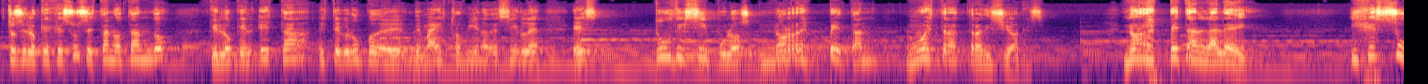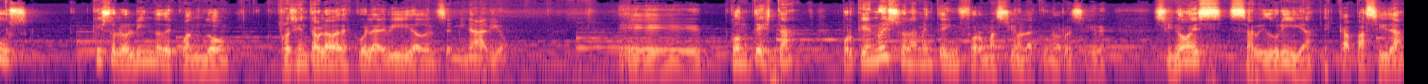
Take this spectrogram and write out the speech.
Entonces lo que Jesús está notando, que lo que este grupo de maestros viene a decirle es, tus discípulos no respetan nuestras tradiciones, no respetan la ley. Y Jesús, que eso es lo lindo de cuando recién hablaba de escuela de vida o del seminario, eh, contesta, porque no es solamente información la que uno recibe, sino es sabiduría, es capacidad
